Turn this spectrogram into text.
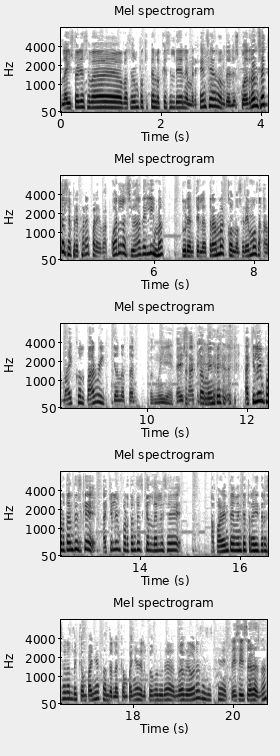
la historia se va a basar un poquito en lo que es el día de la emergencia, donde el Escuadrón Z se prepara para evacuar la ciudad de Lima. Durante la trama conoceremos a Michael Barry, Jonathan. Pues muy bien. Exactamente. Aquí lo importante es que, aquí lo importante es que el DLC aparentemente trae tres horas de campaña cuando la campaña del juego dura nueve horas, así es que, Trae seis horas, ¿no?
